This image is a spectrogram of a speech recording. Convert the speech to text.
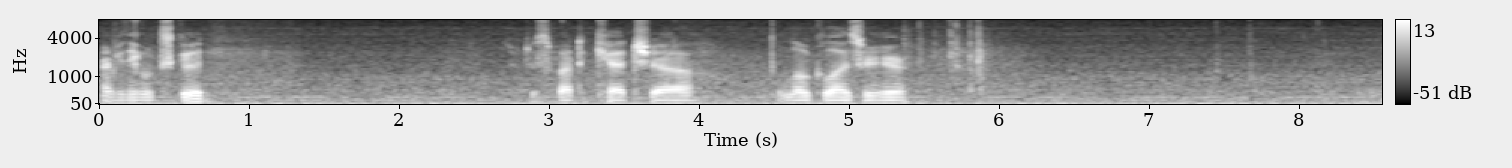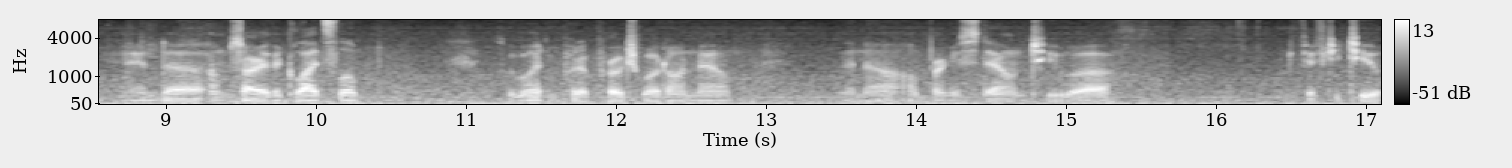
everything looks good. Just about to catch uh, the localizer here. and uh, I'm sorry, the glide slope. So we'll go ahead and put approach mode on now. And then uh, I'll bring us down to uh, 52.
